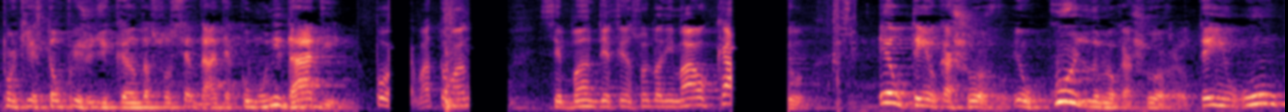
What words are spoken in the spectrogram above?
porque estão prejudicando a sociedade, a comunidade. Pô, vai tomar no... Esse bando defensor do animal, caralho. Eu tenho cachorro, eu cuido do meu cachorro, eu tenho um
